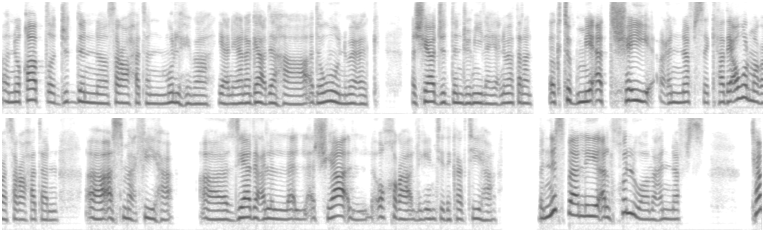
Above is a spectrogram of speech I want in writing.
النقاط جدا صراحة ملهمة. يعني أنا قاعدة أدون معك أشياء جدا جميلة. يعني مثلا اكتب مئة شيء عن نفسك. هذه أول مرة صراحة آه، أسمع فيها. آه، زيادة على الأشياء الأخرى اللي أنت ذكرتيها. بالنسبة للخلوة مع النفس كم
